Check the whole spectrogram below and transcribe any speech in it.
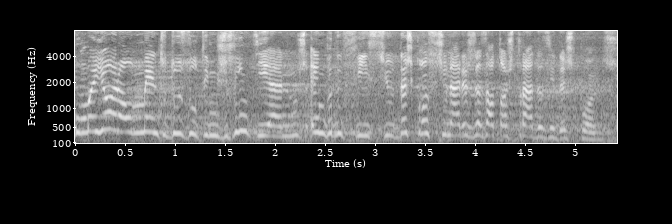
o maior aumento dos últimos 20 anos em benefício das concessionárias das autoestradas e das pontes.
